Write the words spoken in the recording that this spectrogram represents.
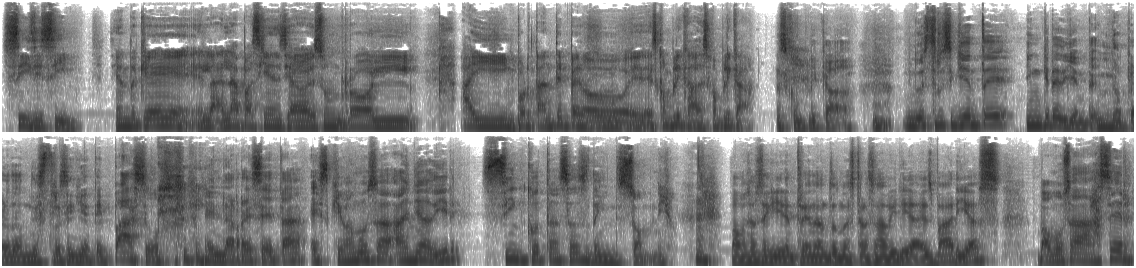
Sí, sí, sí. Siento que la, la paciencia es un rol ahí importante, pero es complicado, es complicado. Es complicado. Nuestro siguiente ingrediente, no, perdón, nuestro siguiente paso en la receta es que vamos a añadir cinco tazas de insomnio. Vamos a seguir entrenando nuestras habilidades varias. Vamos a hacer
